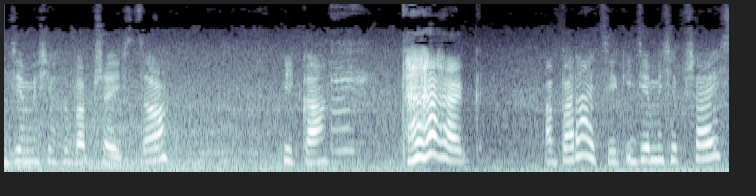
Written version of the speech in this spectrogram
Idziemy się chyba przejść, co? Wika? Tak! Aparacik, idziemy się przejść?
